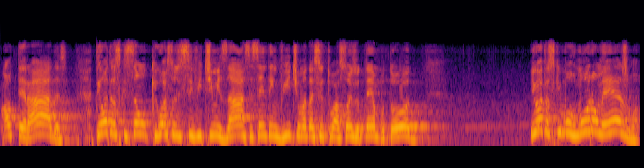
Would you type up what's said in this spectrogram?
alteradas. Tem outras que são que gostam de se vitimizar, se sentem vítima das situações o tempo todo. E outras que murmuram mesmo.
